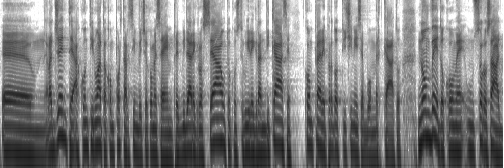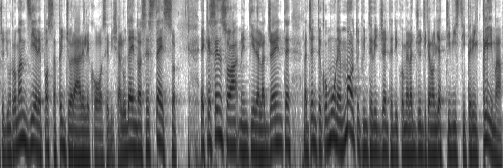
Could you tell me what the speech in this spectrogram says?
Eh, la gente ha continuato a comportarsi invece come sempre, guidare grosse auto, costruire grandi case, comprare prodotti cinesi a buon mercato. Non vedo come un solo saggio di un romanziere possa peggiorare le cose, dice, alludendo a se stesso. E che senso ha mentire alla gente? La gente comune è molto più intelligente di come la giudicano gli attivisti per il clima.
